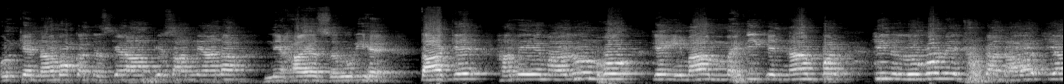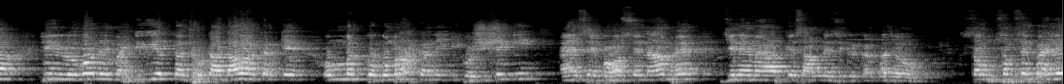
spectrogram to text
ان کے ناموں کا تذکرہ آپ کے سامنے آنا نہایت ضروری ہے۔ تاکہ ہمیں یہ معلوم ہو کہ امام مہدی کے نام پر کن لوگوں نے جھوٹا دعویٰ کیا کن لوگوں نے مہدویت کا جھوٹا دعویٰ کر کے امت کو گمراہ کرنے کی کوششیں کی، ایسے بہت سے نام ہیں جنہیں میں آپ کے سامنے ذکر کرتا چلوں۔ سب سب سے پہلے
